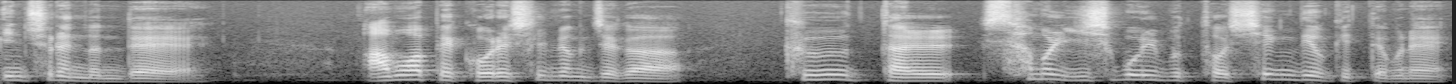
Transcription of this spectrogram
인출했는데 암호화폐 거래 실명제가 그 달 3월 25일부터 시행되었기 때문에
